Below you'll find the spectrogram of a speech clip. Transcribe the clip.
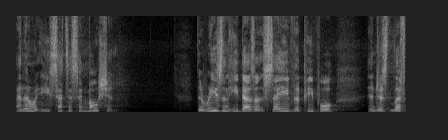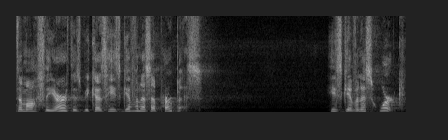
And then he sets us in motion. The reason he doesn't save the people and just lift them off the earth is because he's given us a purpose. He's given us work.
